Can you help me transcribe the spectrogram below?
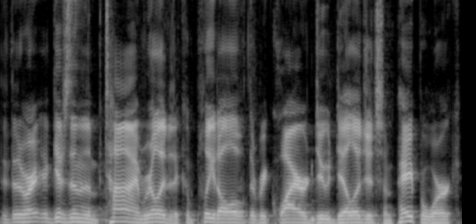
it gives them the time really to complete all the required due diligence and paperwork.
